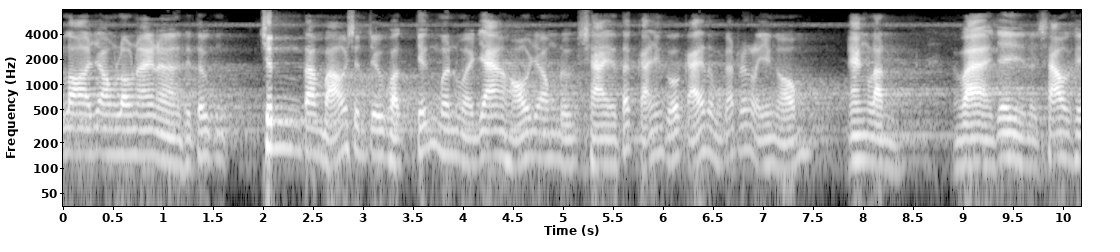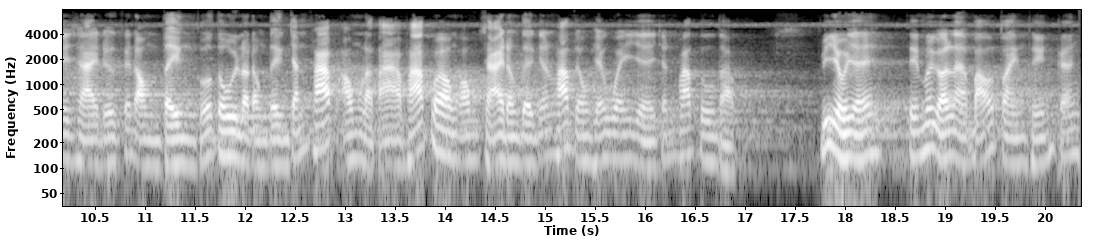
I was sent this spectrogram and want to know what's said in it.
lo cho ông lâu nay nè thì tôi xin tam bảo xin chư phật chứng minh và gia hộ cho ông được xài tất cả những của cải tôi một cách rất là yên ổn an lành. Và chi sau khi xài được cái đồng tiền của tôi là đồng tiền chánh pháp ông là tà pháp phải không? Ông xài đồng tiền chánh pháp thì ông sẽ quay về chánh pháp tu tập. Ví dụ vậy thì mới gọi là bảo toàn thiện căn.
